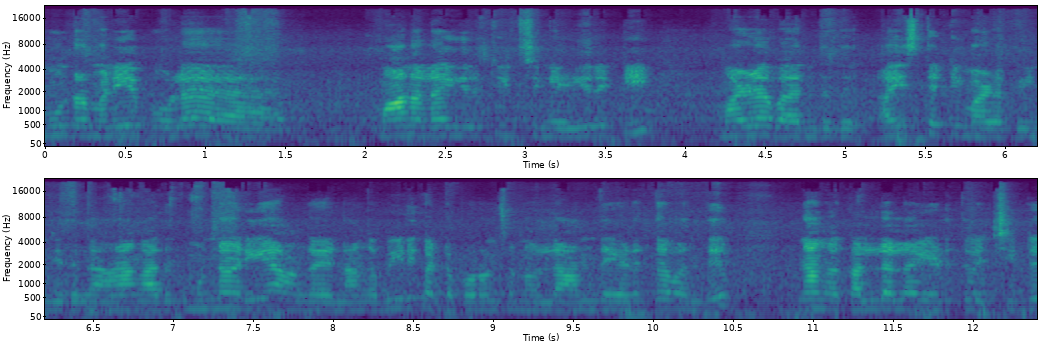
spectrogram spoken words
மூன்றரை மணியை போல் மானெல்லாம் இருட்டிடுச்சுங்க. இருட்டி மழை வந்தது. ஐஸ் கட்டி மழை பெஞ்சுதுங்க. நாங்கள் அதுக்கு முன்னாடியே அங்கே நாங்கள் வீடு கட்ட போகிறோன்னு சொன்னோம்ல அந்த இடத்த வந்து நாங்கள் கல்லெல்லாம் எடுத்து வச்சுட்டு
